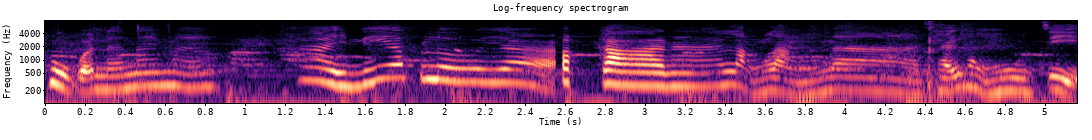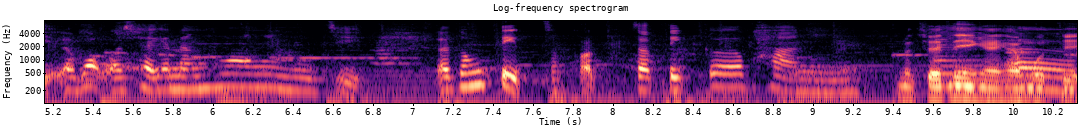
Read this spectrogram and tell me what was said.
ถูกกว่านั้นได้ไหมหายเรียบเลยอะปากกานะหลังๆนะใช้ของมูจิแล้วบอกว่าใช้กันทั้งห้องเลยมูจิแล้วต้องติดสกอตสติกเกอร์พันมันใช้ดีไงครับเออมูจิ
